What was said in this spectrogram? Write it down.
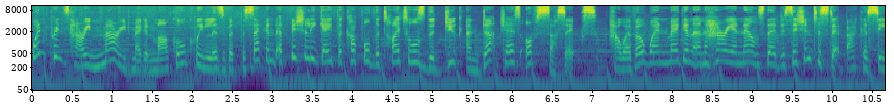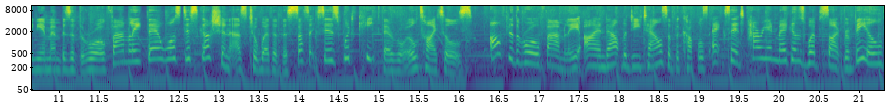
When Prince Harry married Meghan Markle, Queen Elizabeth II officially gave the couple the titles the Duke and Duchess of Sussex. However, when Meghan and Harry announced their decision to step back as senior members of the royal family, there was discussion as to whether the Sussexes would keep their royal titles. After the royal family ironed out the details of the couple's exit, Harry and Meghan's website revealed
